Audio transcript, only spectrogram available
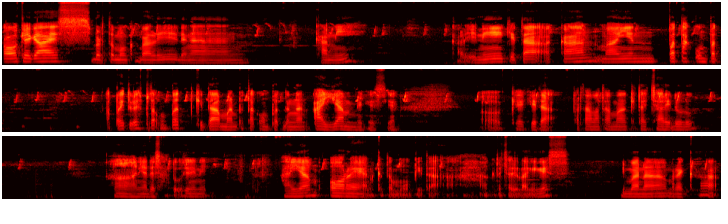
Oke guys, bertemu kembali dengan kami. Kali ini kita akan main petak umpet. Apa itu guys petak umpet? Kita main petak umpet dengan ayam ya guys ya. Oke, kita pertama-tama kita cari dulu. Ah, ini ada satu sini nih. Ayam oren ketemu kita. Kita cari lagi guys di mana mereka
